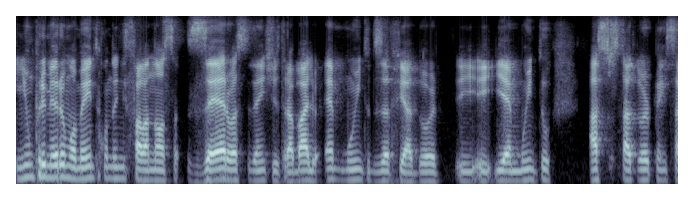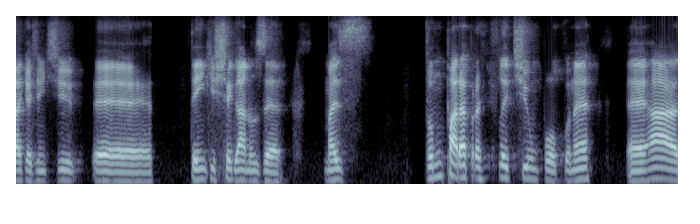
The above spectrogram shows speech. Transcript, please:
em um primeiro momento, quando a gente fala, nossa, zero acidente de trabalho, é muito desafiador e, e é muito assustador pensar que a gente é, tem que chegar no zero mas vamos parar para refletir um pouco, né? É, ah,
